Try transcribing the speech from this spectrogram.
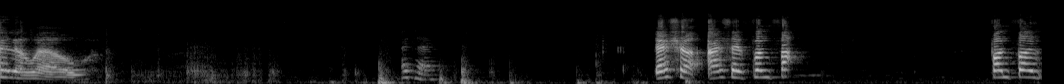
LOL. Okay. That's a, I said fun fun. Fun fun.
